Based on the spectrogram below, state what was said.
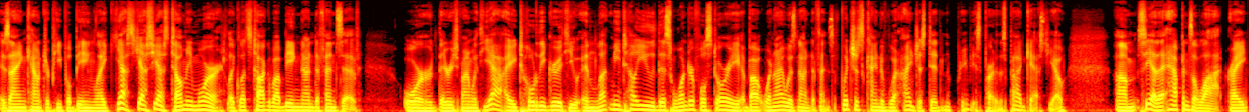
is I encounter people being like, yes, yes, yes, tell me more. Like, let's talk about being non defensive. Or they respond with, Yeah, I totally agree with you. And let me tell you this wonderful story about when I was non defensive, which is kind of what I just did in the previous part of this podcast, yo. Um, so, yeah, that happens a lot, right?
